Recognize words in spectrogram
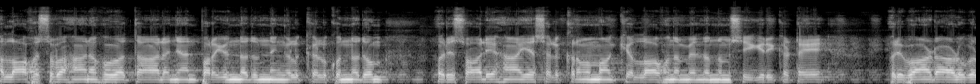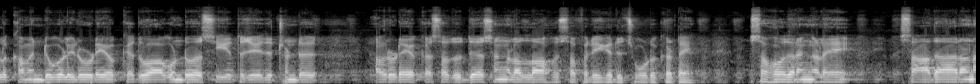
അള്ളാഹു സുബഹാനുഹുവത്താല ഞാൻ പറയുന്നതും നിങ്ങൾ കേൾക്കുന്നതും ഒരു സ്വാലിഹായ സൽക്രമമാക്കി അള്ളാഹു നമ്മിൽ നിന്നും സ്വീകരിക്കട്ടെ. ഒരുപാട് ആളുകൾ കമന്റുകളിലൂടെയൊക്കെ ദുവാ കൊണ്ട് വസീയത്ത് ചെയ്തിട്ടുണ്ട്. അവരുടെയൊക്കെ സതുദ്ദേശങ്ങൾ അള്ളാഹു സഫലീകരിച്ചു കൊടുക്കട്ടെ. സഹോദരങ്ങളെ സാധാരണ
